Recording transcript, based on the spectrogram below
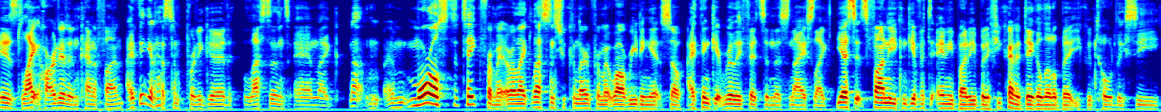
is lighthearted and kind of fun, I think it has some pretty good lessons and like not morals to take from it or like lessons you can learn from it while reading it. So I think it really fits in this nice, like, yes, it's fun. You can give it to anybody, but if you kind of dig a little bit, you can totally see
